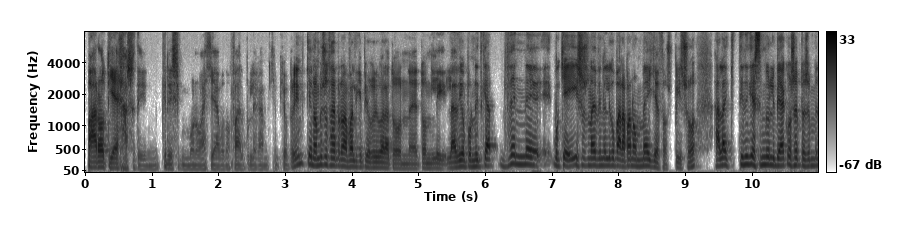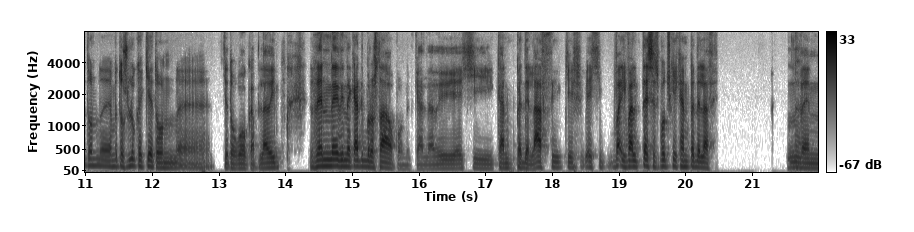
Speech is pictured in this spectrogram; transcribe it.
Παρότι έχασε την κρίσιμη μονομαχία από τον Φαλ που λέγαμε και πιο πριν. Και νομίζω θα έπρεπε να βάλει και πιο γρήγορα τον, ε, τον Λί. Δηλαδή ο Πονίτκα δεν είναι. Οκ, okay, ίσως να έδινε λίγο παραπάνω μέγεθος πίσω. Αλλά την ίδια στιγμή ο Ολυμπιακός έπαιζε με τον, ε, με τον Σλούκα και τον, ε, και τον Γουόκαπ. Δηλαδή δεν έδινε κάτι μπροστά ο Πονίτκα. Δηλαδή έχει κάνει πέντε λάθη και έχει, έχει βάλει τέσσερις πόντους και έχει κάνει πέντε λάθη. Ναι. Δεν,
